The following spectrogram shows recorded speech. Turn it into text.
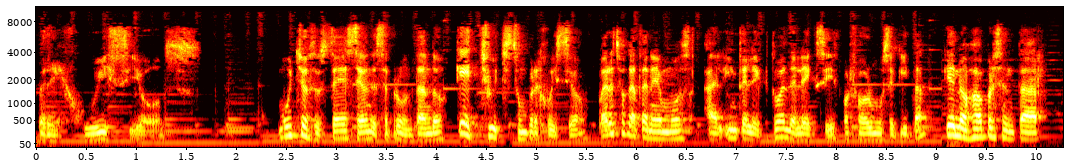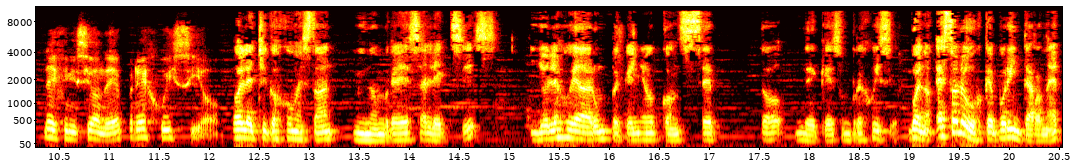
prejuicios. Muchos de ustedes se deben de estar preguntando qué chuch es un prejuicio. Para eso acá tenemos al intelectual de Alexis, por favor, musiquita, que nos va a presentar la definición de prejuicio. Hola chicos, ¿cómo están? Mi nombre es Alexis y yo les voy a dar un pequeño concepto de qué es un prejuicio. Bueno, esto lo busqué por internet,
